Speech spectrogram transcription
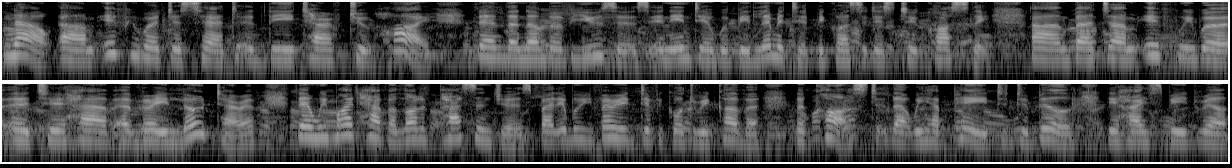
Now, um, if we were to set the tariff too high, then the number of users in India would be limited because it is too costly. Um, but um, if we were uh, to have a very low tariff, then we might have a lot of passengers, but it would be very difficult to recover the cost that we have paid to, build the high-speed rail.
